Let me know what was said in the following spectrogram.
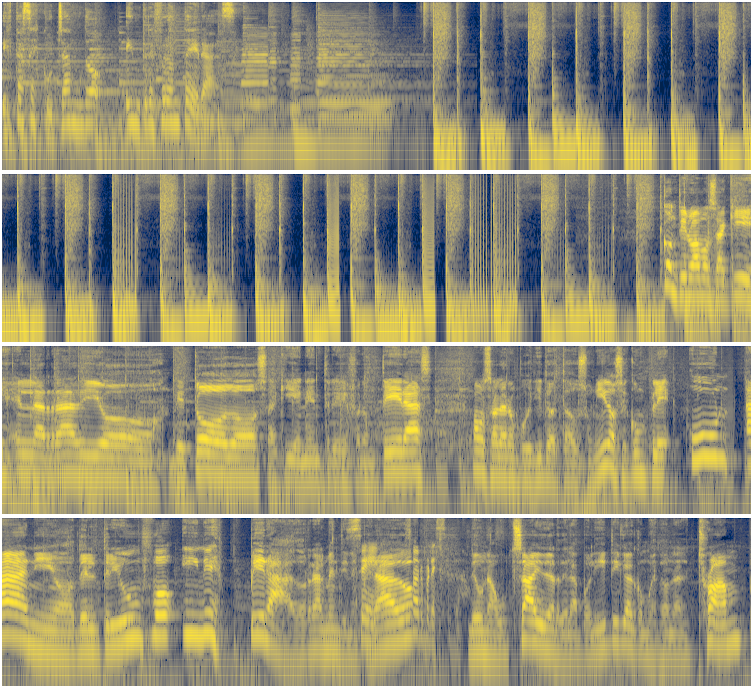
Estás escuchando Entre Fronteras. Continuamos aquí en la radio de todos, aquí en Entre Fronteras. Vamos a hablar un poquitito de Estados Unidos. Se cumple un año del triunfo inesperado, realmente inesperado, de un outsider de la política como es Donald Trump,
